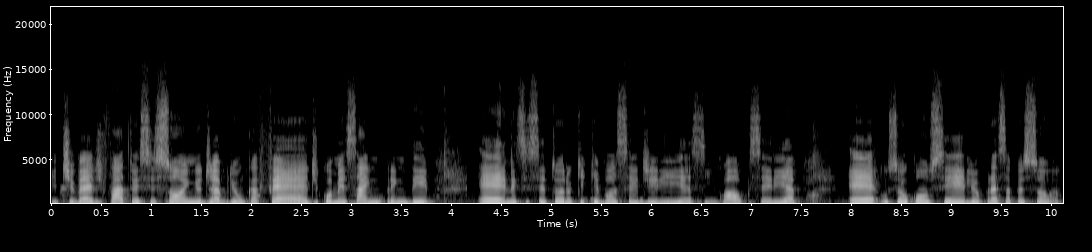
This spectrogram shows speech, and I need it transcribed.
e tiver de fato esse sonho de abrir um café, de começar a empreender é, nesse setor, o que, que você diria assim? Qual que seria é, o seu conselho para essa pessoa?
